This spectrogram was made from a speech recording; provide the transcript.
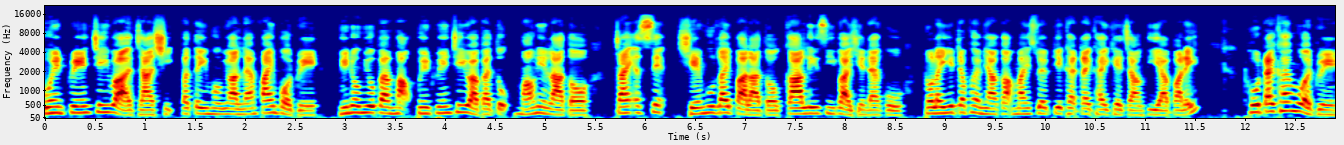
ဝင်တွင်းကျေးရွာအကြားရှိပသိမ်မုံရွာလမ်းပိုင်းပေါ်တွင်မင်းတုံမြို့ဘက်မှဝင်တွင်းကျေးရွာဘက်သို့မောင်းနေလာသောတိုင်းအဆင့်ရဲမှုလိုက်ပါလာသောကားလေးစီးပါရင်တန်းကိုဒေါ်လာရေးတပ်ဖွဲ့များကမိုင်းဆွဲပစ်ခတ်တိုက်ခိုက်ခဲ့ကြောင်းသိရပါတယ်။ထိုတိုက်ခိုက်မှုအတွင်း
